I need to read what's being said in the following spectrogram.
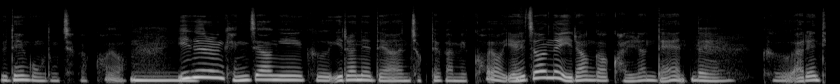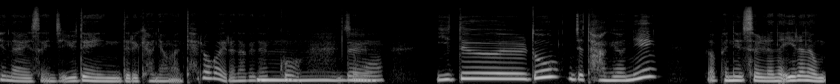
유대인 공동체가 커요. 음. 이들은 굉장히 그 이란에 대한 적대감이 커요. 예전에 이란과 관련된 네. 그 아르헨티나에서 이제 유대인들을 겨냥한 테러가 일어나기도 했고 음, 네. 그래서 뭐 이들도 이제 당연히 그러니까 베네수엘라나 이란의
